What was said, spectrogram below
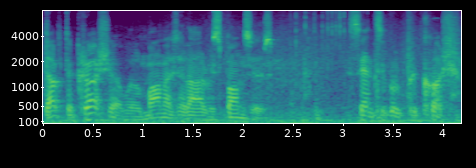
Dr. Crusher will monitor our responses. Sensible precaution.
